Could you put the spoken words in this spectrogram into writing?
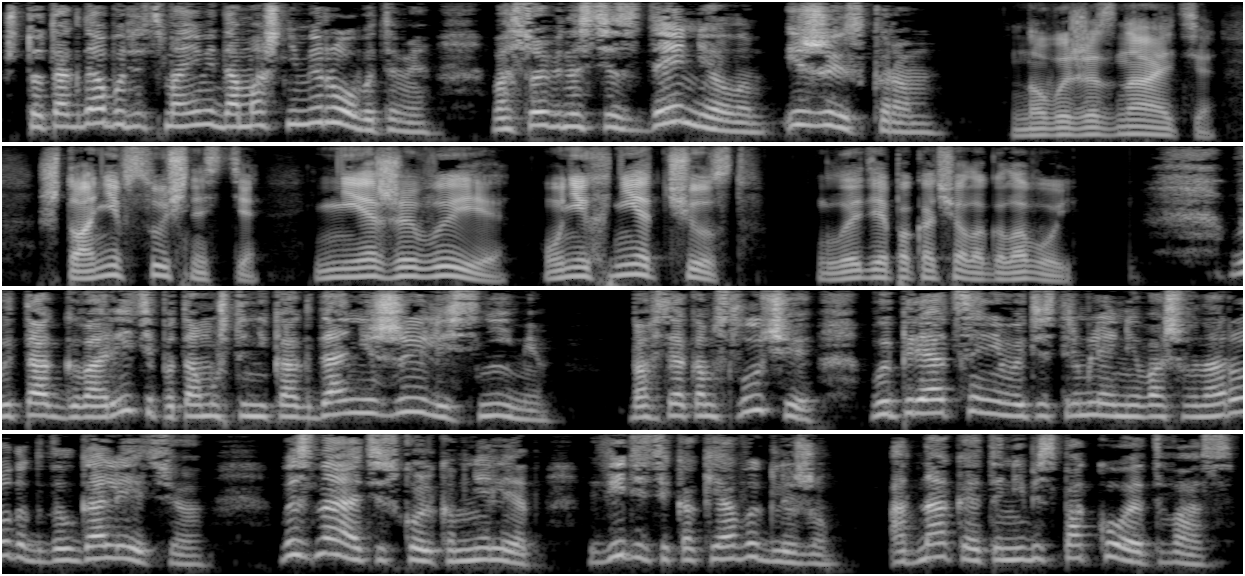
что тогда будет с моими домашними роботами, в особенности с Дэниелом и Жискаром. Но вы же знаете, что они в сущности не живые, у них нет чувств. Глэдия покачала головой. Вы так говорите, потому что никогда не жили с ними. Во всяком случае, вы переоцениваете стремление вашего народа к долголетию. Вы знаете, сколько мне лет, видите, как я выгляжу. Однако это не беспокоит вас.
